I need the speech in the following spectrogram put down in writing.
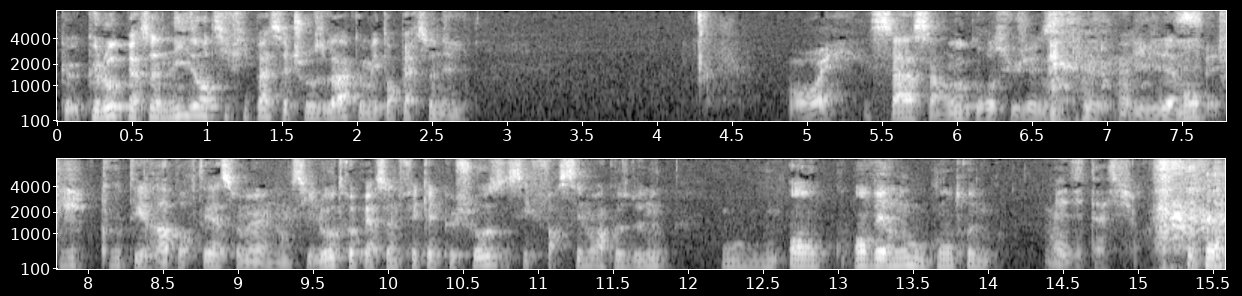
que, que l'autre personne n'identifie pas cette chose-là comme étant personnelle. Ouais. Ça, c'est un autre gros sujet. Que, évidemment, tout, tout est rapporté à soi-même. Donc si l'autre personne fait quelque chose, c'est forcément à cause de nous, ou en- envers nous ou contre nous. Méditation.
